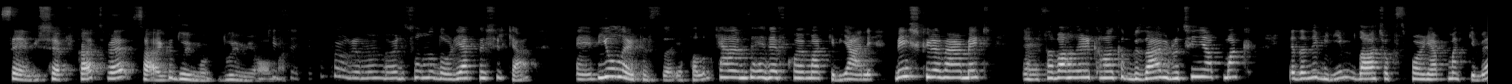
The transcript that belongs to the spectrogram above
sevgi, şefkat ve saygı duymu, duymuyor olmak. Kesinlikle. Bu programın böyle sonuna doğru yaklaşırken bir yol haritası yapalım. Kendimize hedef koymak gibi. Yani 5 kilo vermek, sabahları kalkıp güzel bir rutin yapmak ya da ne bileyim daha çok spor yapmak gibi.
